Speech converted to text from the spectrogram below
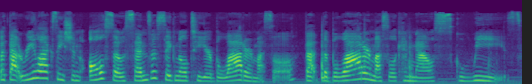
But that relaxation also sends a signal to your bladder muscle that the bladder muscle can now squeeze.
